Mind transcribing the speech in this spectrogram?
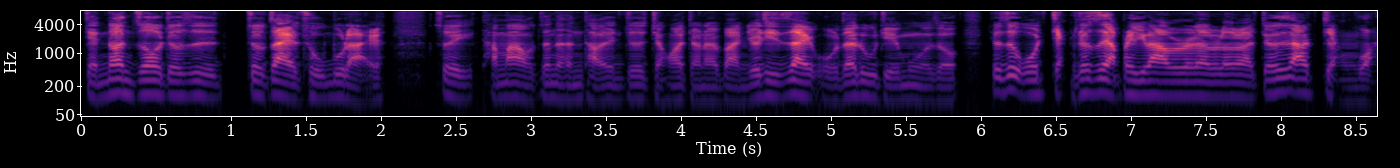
剪断之后就是就再也出不来了。所以他妈我真的很讨厌，就是讲话讲到一半，尤其是在我在录节目的时候，就是我讲就是要噼啪啪啪啪，就是要讲完。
